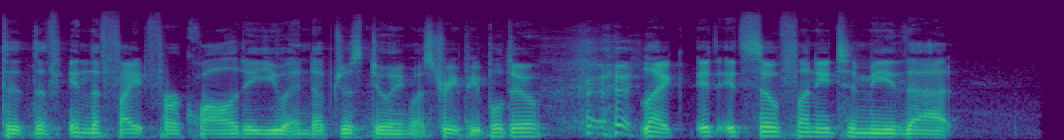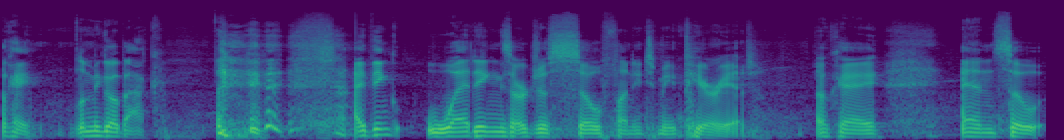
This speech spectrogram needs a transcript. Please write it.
the, the in the fight for equality you end up just doing what street people do. like it, it's so funny to me that okay, let me go back. I think weddings are just so funny to me, period. Okay? And so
